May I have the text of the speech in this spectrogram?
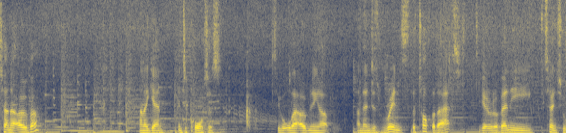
turn it over, and again into quarters. So you've got all that opening up, and then just rinse the top of that to get rid of any potential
